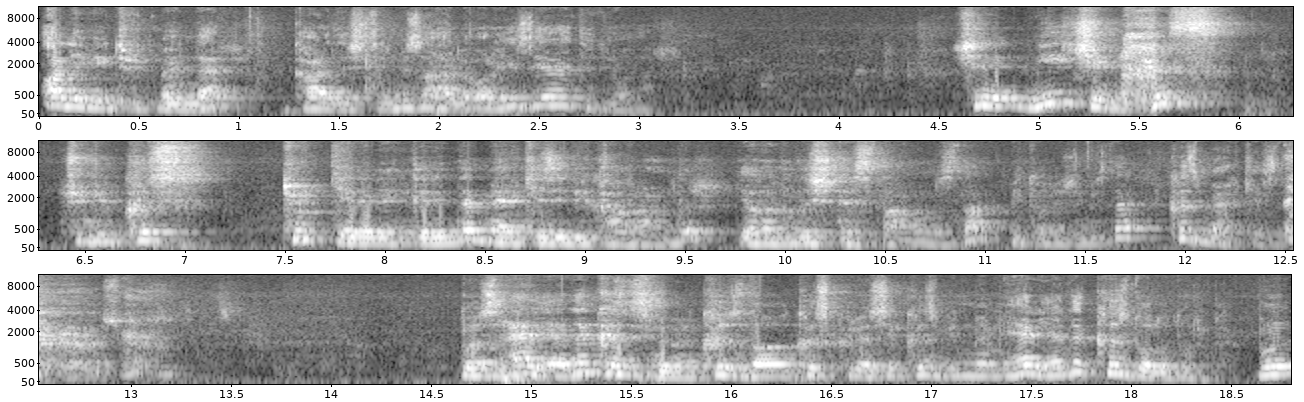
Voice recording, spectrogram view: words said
Alevi Türkmenler, kardeşlerimiz hala orayı ziyaret ediyorlar. Şimdi niçin kız? Çünkü kız Türk geleneklerinde merkezi bir kavramdır. Yaratılış destanımızda, mitolojimizde kız merkezinde görüyorsunuz. Dolayısıyla her yerde kız ismi var. Kız dağı, kız küresi, kız bilmem ne her yerde kız doludur. Bunu,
